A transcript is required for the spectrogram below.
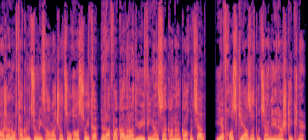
Բաժանորդագրությունից առաջացող հասույթը լրատվական ռադիոյի ֆինանսական անկախության եւ խոսքի ազատության երաշխիքն է։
